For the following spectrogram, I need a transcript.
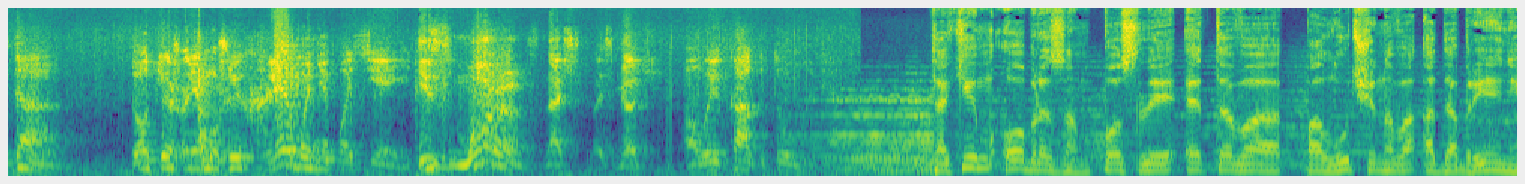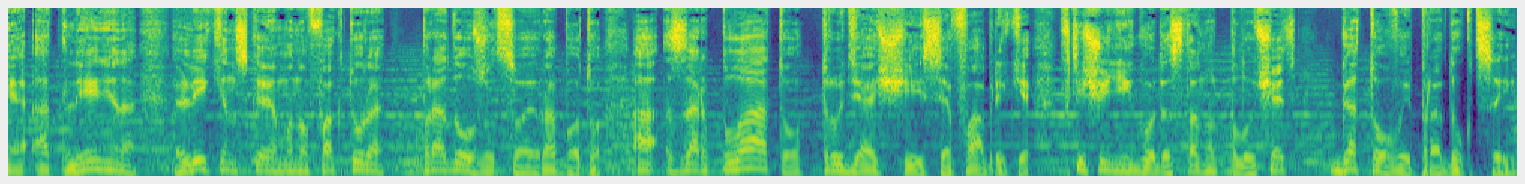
Да. Да вот ежели мужик хлеба не посеет. Измором, значит, возьмете. А вы как думали? Таким образом, после этого полученного одобрения от Ленина Ликинская мануфактура продолжит свою работу, а зарплату трудящиеся фабрики в течение года станут получать готовой продукцией.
